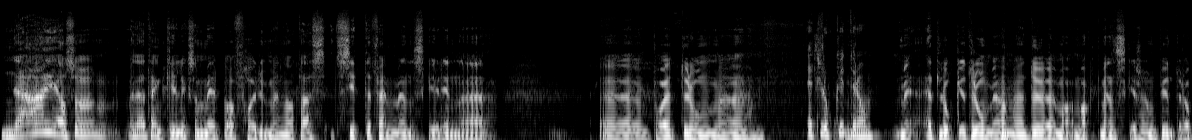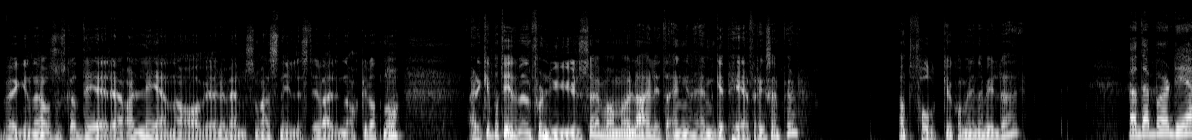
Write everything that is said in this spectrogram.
Nei, altså Men jeg tenker liksom mer på formen at det er- sitter fem mennesker inne uh, på et rom uh, Et lukket rom. med Et lukket rom, ja, med døde maktmennesker som pynter opp veggene, og så skal dere alene avgjøre hvem som er snillest i verden akkurat nå. Er det ikke på tide med en fornyelse? Hva med å lære litt av MGP, for eksempel? At folket kommer inn i bildet her? Ja, det er bare det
